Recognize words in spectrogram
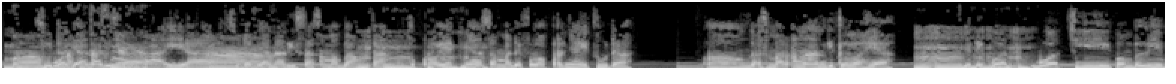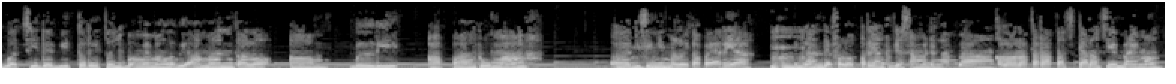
uh, sudah dianalisa ya. Iya, nah. sudah dianalisa sama bank kan mm -mm, untuk proyeknya mm -mm. sama developernya itu udah eh, nggak uh, sembarangan gitulah ya. Mm -mm, Jadi buat mm -mm. buat si pembeli, buat si debitur itu juga memang lebih aman kalau um, beli apa rumah uh, mm -hmm. di sini melalui KPR ya mm -hmm. dengan developer yang kerjasama dengan bank. Kalau rata-rata sekarang sih memang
